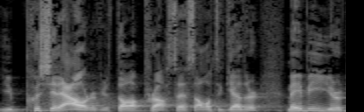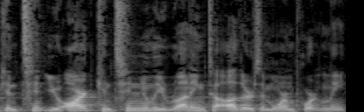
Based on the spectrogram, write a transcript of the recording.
you push it out of your thought process altogether. Maybe you're conti- you aren't continually running to others, and more importantly,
